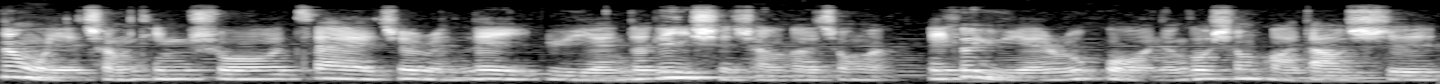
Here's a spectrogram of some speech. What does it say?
那我也曾听说，在这人类语言的历史长河中啊，一个语言如果能够升华到诗，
